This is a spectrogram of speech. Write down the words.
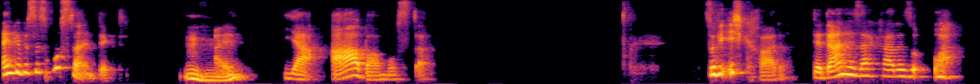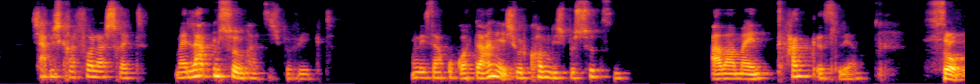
ein gewisses Muster entdeckt. Mhm. Ein Ja-Aber-Muster. So wie ich gerade. Der Daniel sagt gerade so, oh, ich habe mich gerade voll erschreckt. Mein Lampenschirm hat sich bewegt. Und ich sage, oh Gott, Daniel, ich würde kommen, dich beschützen. Aber mein Tank ist leer. So,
